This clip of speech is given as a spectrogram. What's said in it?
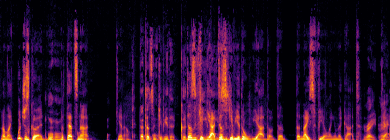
I'm like, which is good, mm-hmm. but that's not, you know, that doesn't give you the good. doesn't give, yeah, it doesn't give you the, yeah, the, the, the nice feeling in the gut. Right. Right. Yeah.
